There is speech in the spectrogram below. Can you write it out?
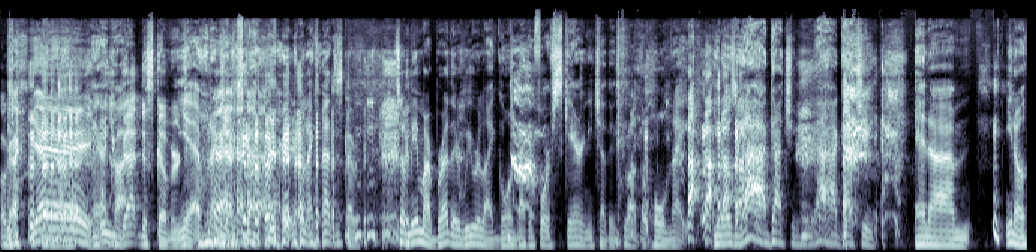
Okay. Yay. I when you caught. got discovered. Yeah, when I got discovered. when I got discovered. So me and my brother, we were like going back and forth, scaring each other throughout the whole night. You know, it was like, ah, I got you, man. ah, I got you. And um, you know,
